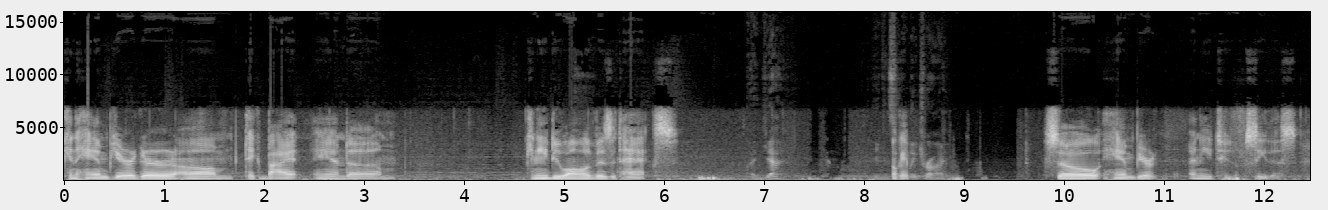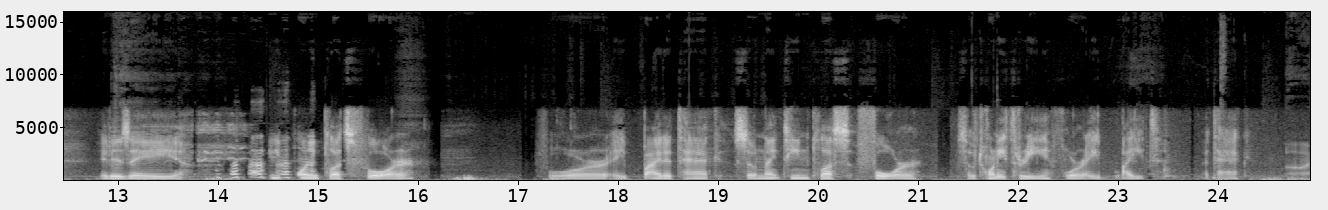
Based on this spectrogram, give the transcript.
can Hamburger um take a bite and um, can he do all of his attacks? Uh, yeah. He can Okay. try. So Hamburg, I need to see this. It is a twenty four for a bite attack. So 19 plus four, so 23 for a bite attack. Uh,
